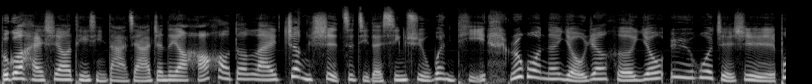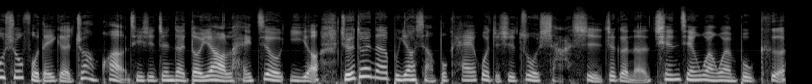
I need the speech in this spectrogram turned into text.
不过还是要提醒大家，真的要好好的来正视自己的心绪问题。如果呢有任何忧郁或者是不舒服的一个状况，其实真的都要来就医哦，绝对呢不要想不开或者是做傻事，这个呢千千万万不可。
